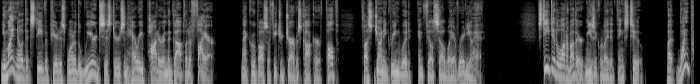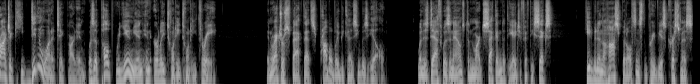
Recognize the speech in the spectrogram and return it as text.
you might know that Steve appeared as one of the weird sisters in Harry Potter and the Goblet of Fire. That group also featured Jarvis Cocker of Pulp, plus Jonny Greenwood and Phil Selway of Radiohead. Steve did a lot of other music related things too. But one project he didn't want to take part in was a Pulp reunion in early 2023. In retrospect, that's probably because he was ill. When his death was announced on March 2nd at the age of 56, he'd been in the hospital since the previous Christmas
